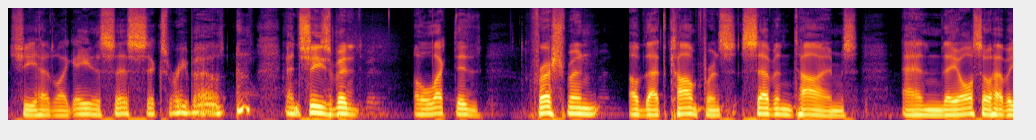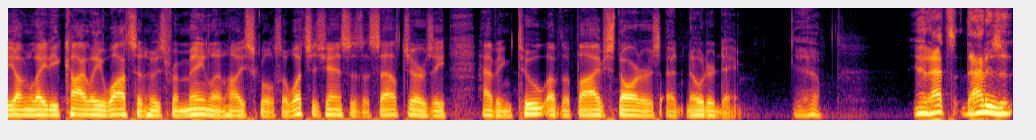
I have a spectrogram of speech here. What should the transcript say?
She had like eight assists, six rebounds, and she's been elected freshman of that conference seven times. And they also have a young lady, Kylee Watson, who's from Mainland High School. So, what's the chances of South Jersey having two of the five starters at Notre Dame? yeah. Yeah, that's that is an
